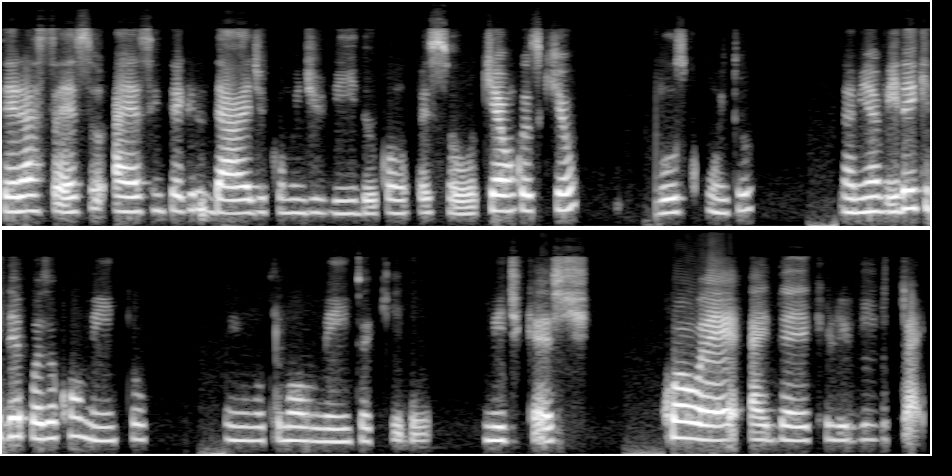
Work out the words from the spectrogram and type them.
ter acesso a essa integridade como indivíduo, como pessoa, que é uma coisa que eu busco muito na minha vida e que depois eu comento em um outro momento aqui do Midcast qual é a ideia que o livro traz.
